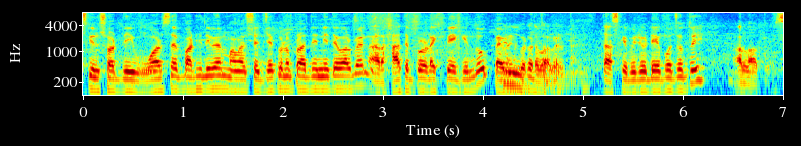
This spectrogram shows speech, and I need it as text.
স্ক্রিনশট দিয়ে হোয়াটসঅ্যাপ পাঠিয়ে দিবেন। বাংলাদেশের যে কোনো প্রান্তে নিতে পারবেন। আর হাতে প্রোডাক্ট পেয়ে কিন্তু পেমেন্ট করতে পারবেন। তো আজকে ভিডিওটি এই পর্যন্তই। আল্লাহ হাফেজ।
